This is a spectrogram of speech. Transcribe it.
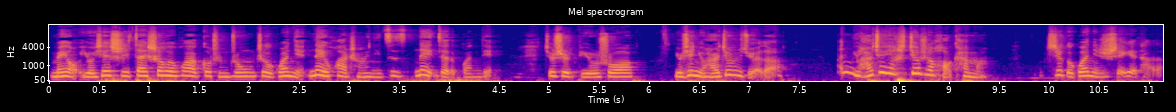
没有，有些是在社会化过程中，这个观点内化成了你自己内在的观点。就是比如说，有些女孩就是觉得，啊，女孩就要就是要好看嘛，这个观点是谁给她的？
